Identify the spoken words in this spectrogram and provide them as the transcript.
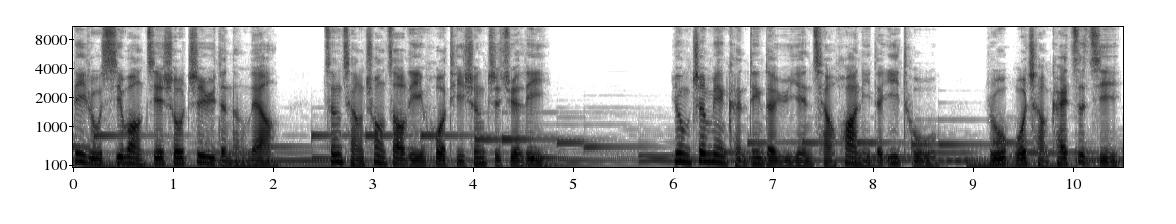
例如希望接收治愈的能量，增强创造力或提升直觉力。用正面肯定的语言强化你的意图，如“我敞开自己，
